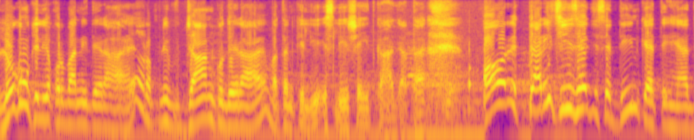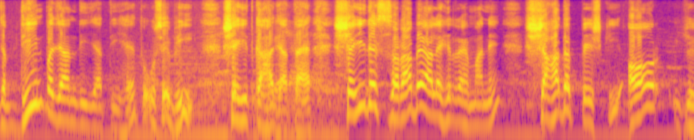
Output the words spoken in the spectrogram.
लोगों के लिए कुर्बानी दे रहा है और अपनी जान को दे रहा है वतन के लिए इसलिए शहीद कहा जाता है। और एक प्यारी चीज़ है जिसे दीन कहते हैं जब दीन पर जान दी जाती है तो उसे भी शहीद कहा जाता है। शहीद सराब रहमान ने शहादत पेश की और ये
